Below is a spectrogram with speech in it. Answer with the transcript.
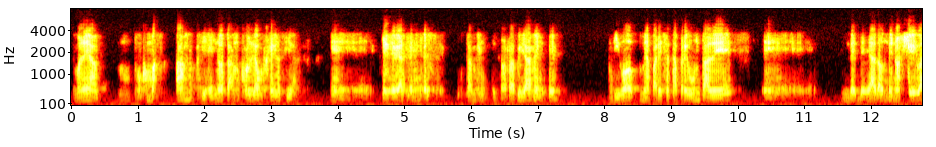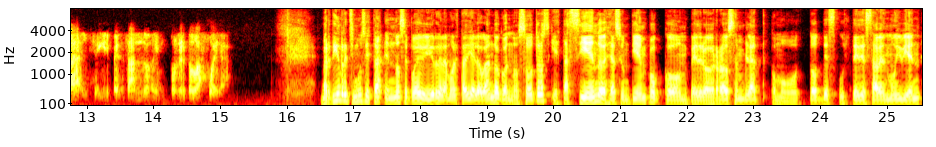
de manera un poco más amplia y no tan con la urgencia eh, que debe atenderse justamente, no rápidamente, digo, me aparece esta pregunta de, eh, de, a dónde nos lleva y seguir pensando en poner todo afuera. Martín Rechimusi está en No se puede vivir del amor, está dialogando con nosotros y está haciendo desde hace un tiempo con Pedro Rosenblatt, como todos ustedes saben muy bien,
